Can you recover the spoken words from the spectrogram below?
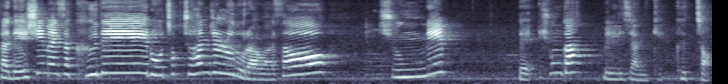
자, 내쉬면서 그대로 척추 한 줄로 돌아와서 중립. 네, 흉곽 밀리지 않게. 그쵸.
